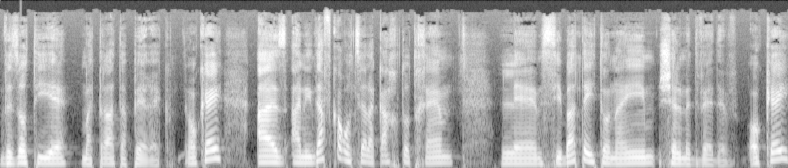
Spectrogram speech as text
וזאת תהיה מטרת הפרק, אוקיי? אז אני דווקא רוצה לקחת אתכם למסיבת העיתונאים של מדוודב, אוקיי?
